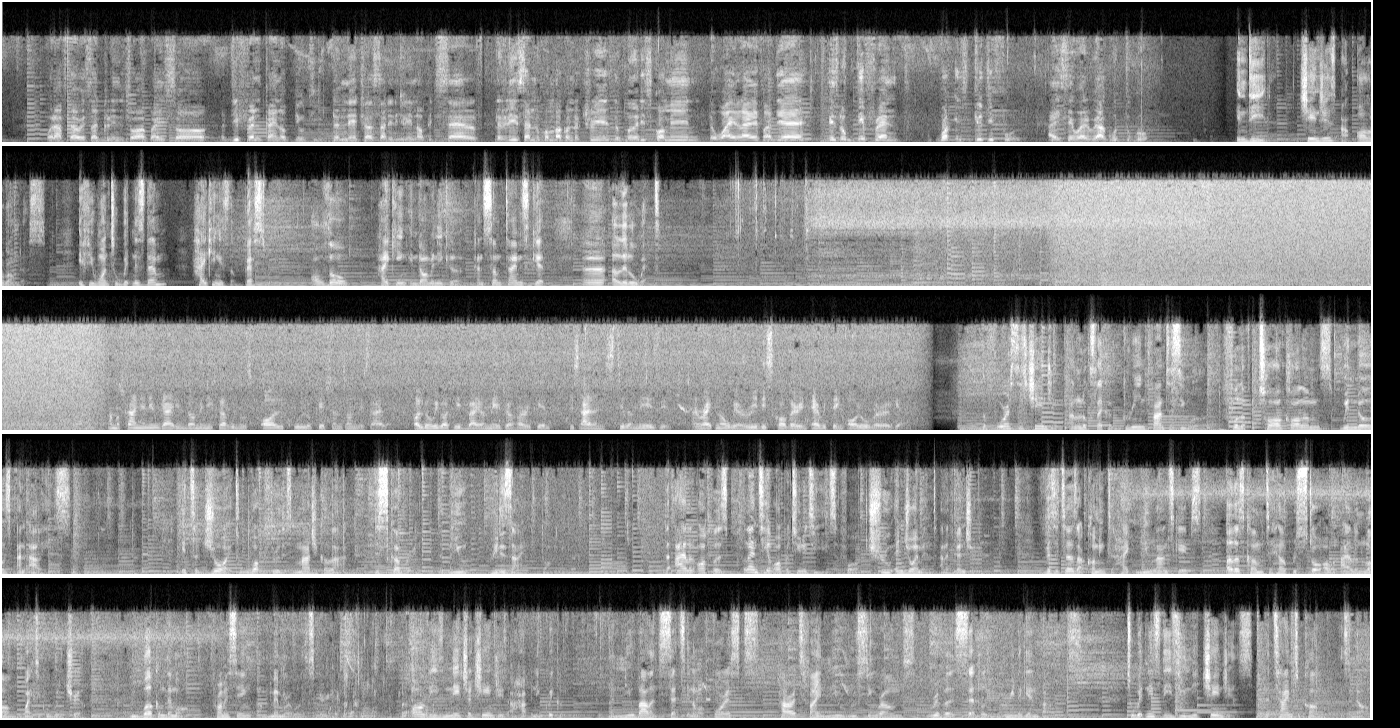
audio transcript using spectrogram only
But after we started cleaning it up, I saw a different kind of beauty. The nature started healing up itself. The leaves started to come back on the trees. The bird is coming. The wildlife are there. It looks different, but it's beautiful. I say, well, we are good to go. Indeed, changes are all around us. If you want to witness them, hiking is the best way. Although, hiking in Dominica can sometimes get uh, a little wet. I'm a canyoning guide in Dominica who knows all the cool locations on this island. Although we got hit by a major hurricane, this island is still amazing and right now we are rediscovering everything all over again. The forest is changing and looks like a green fantasy world full of tall columns, windows and alleys. It's a joy to walk through this magical land, discovering the new, redesigned Dominica. The island offers plenty of opportunities for true enjoyment and adventure. Visitors are coming to hike new landscapes, others come to help restore our island-long Waitukubuli Trail. We welcome them all, promising a memorable experience. But all these nature changes are happening quickly. A new balance sets in our forests, parrots find new roosting grounds, rivers settle in green again valleys. To witness these unique changes, the time to come is now.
